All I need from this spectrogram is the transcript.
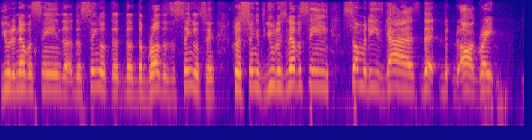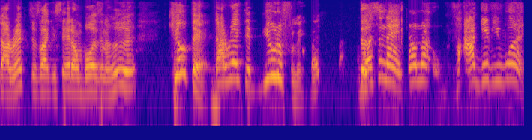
You would have never seen the the single the, the, the brothers of Singleton, Chris Singleton. You would have never seen some of these guys that are great directors, like you said on Boys in the Hood, killed that, directed beautifully. The- What's the name? No, no. I'll give you one.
